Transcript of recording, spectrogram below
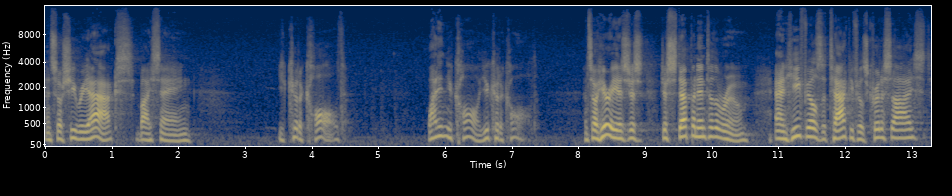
And so she reacts by saying, You could have called. Why didn't you call? You could have called. And so here he is just, just stepping into the room and he feels attacked, he feels criticized,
